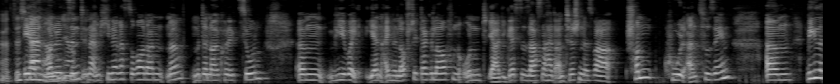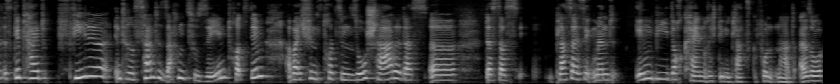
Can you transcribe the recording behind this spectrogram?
Hört sich ja, die Models an, ja. sind in einem China-Restaurant dann ne, mit der neuen Kollektion ähm, wie über ihren eigenen Laufsteg da gelaufen und ja, die Gäste saßen halt an Tischen. Das war schon cool anzusehen. Ähm, wie gesagt, es gibt halt viele interessante Sachen zu sehen, trotzdem, aber ich finde es trotzdem so schade, dass, äh, dass das Plus-Size-Segment irgendwie doch keinen richtigen Platz gefunden hat. Also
